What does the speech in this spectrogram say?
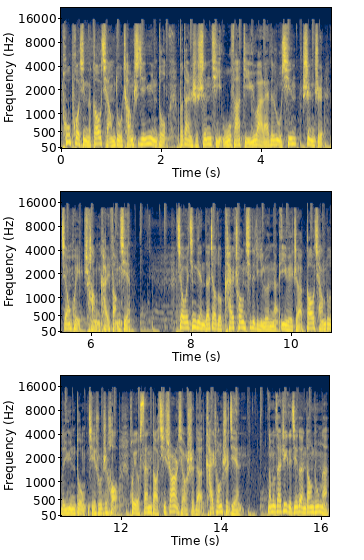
突破性的高强度长时间运动，不但是身体无法抵御外来的入侵，甚至将会敞开防线。较为经典的叫做开窗期的理论呢，意味着高强度的运动结束之后，会有三到七十二小时的开窗时间。那么在这个阶段当中呢，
